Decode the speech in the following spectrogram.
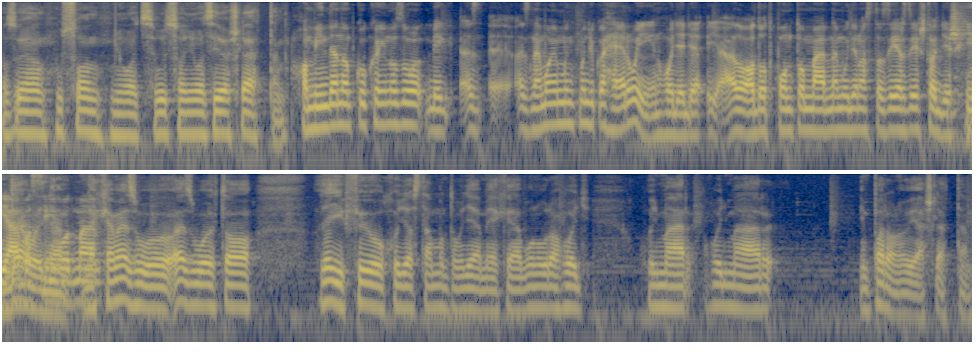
az olyan 28-28 éves lettem. Ha minden nap kokainozol, még ez, ez nem olyan, mint mondjuk a heroin, hogy egy adott ponton már nem ugyanazt az érzést adja, és hiába Dehogy nem. szívod már. Nekem ez volt, ez volt a, az egyik fő ok, hogy aztán mondtam, hogy elmegyek elvonóra, hogy, hogy, már, hogy már én paranoiás lettem.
